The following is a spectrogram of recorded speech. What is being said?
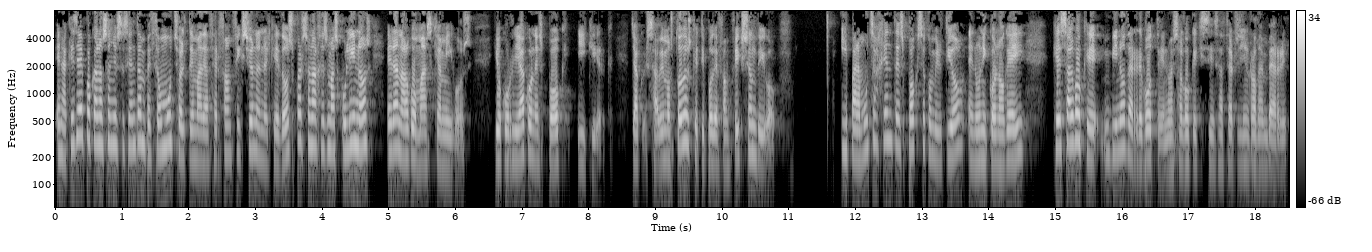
en aquella época, en los años 60, empezó mucho el tema de hacer fanfiction en el que dos personajes masculinos eran algo más que amigos. Y ocurría con Spock y Kirk. Ya sabemos todos qué tipo de fanfiction digo. Y para mucha gente Spock se convirtió en un icono gay, que es algo que vino de rebote, no es algo que quisiese hacer Jim Roddenberry.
